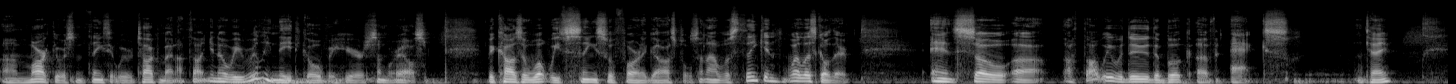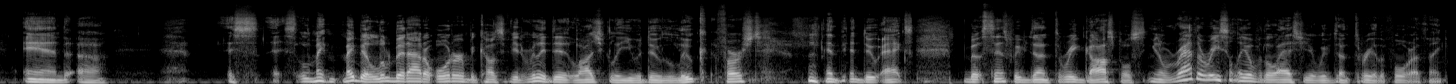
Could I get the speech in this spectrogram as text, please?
uh, Mark. There were some things that we were talking about. I thought, you know, we really need to go over here somewhere else because of what we've seen so far in the Gospels. And I was thinking, well, let's go there. And so uh, I thought we would do the book of Acts, okay? And uh, it's, it's maybe a little bit out of order because if you really did it logically, you would do Luke first and then do Acts. But since we've done three Gospels, you know, rather recently over the last year, we've done three of the four, I think.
